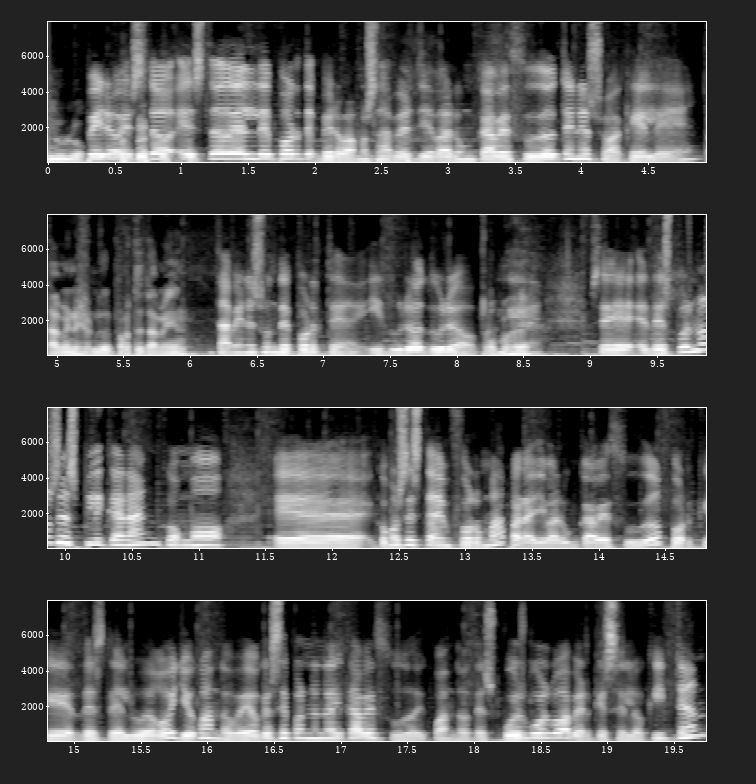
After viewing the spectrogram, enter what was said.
nulo. pero esto, esto del deporte, pero vamos a ver, llevar un cabezudo tiene su aquel, ¿eh? También es un deporte también. También es un deporte y duro, duro. Porque después nos explicarán cómo, eh, cómo se está en forma para llevar un cabezudo, porque desde luego yo cuando veo que se ponen el cabezudo y cuando después vuelvo a ver que se lo quitan,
